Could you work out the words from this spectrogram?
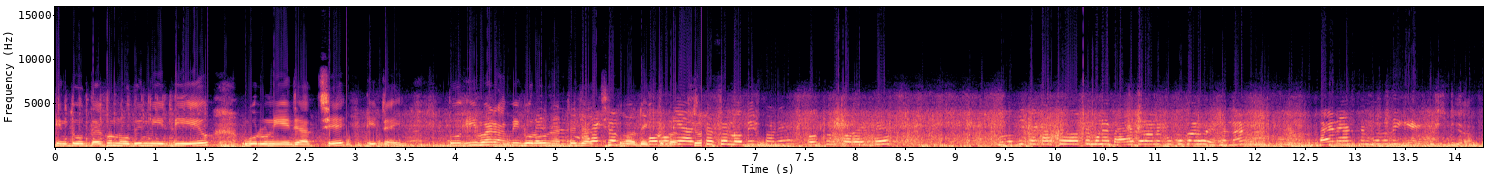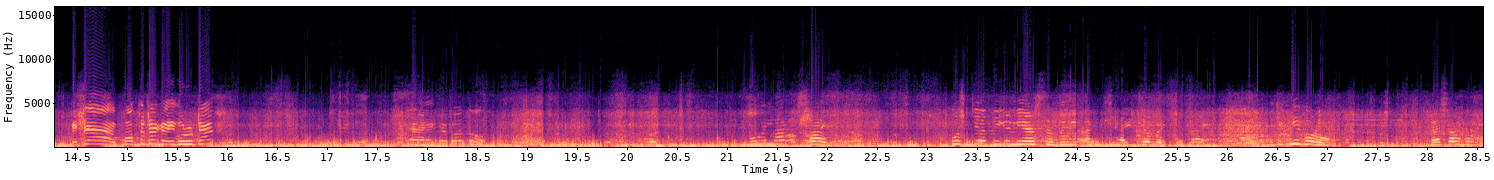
কিন্তু দেখো নদী নিয়ে দিয়েও গরু নিয়ে যাচ্ছে। এটাই। তো এবার আমি গরুর হাটে যাচ্ছি, তোমরা দেখতে পাচ্ছ। নদীর পাড়ে কাছে হচ্ছে মনে হয় ভাইয়াদের অনেক উপকার হয়েছে না? ভাইরা আসছেন কোন দিকে এটা কত টাকা এই গরুটা? হ্যাঁ এটা কত? দুই লাখ ষাট। কুষ্টিয়া থেকে নিয়ে আসছে দুই লাখ ষাট যাবে তাই? এটা কি গরু? দেশাল গরু।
